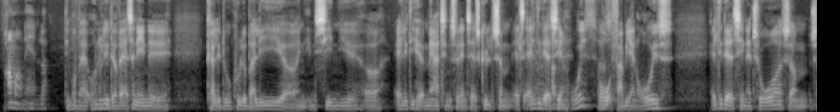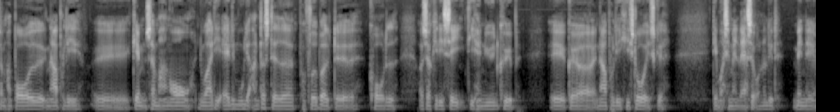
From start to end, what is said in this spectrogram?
fremragende handler. Det må være underligt at være sådan en uh, Khalidou Koulibaly og en Insigne og alle de her Mertens for den tages skyld, som, altså alle ja, de der... Fabian Ruiz også. Fabian Ruiz alle de der senatorer, som, som har båret Napoli øh, gennem så mange år, nu er de alle mulige andre steder på fodboldkortet, øh, og så kan de se de her nye indkøb øh, gøre Napoli historiske. Det må simpelthen være så underligt. Men, øh,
